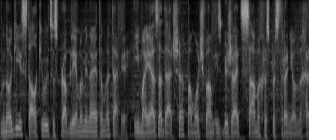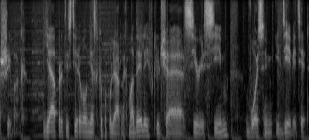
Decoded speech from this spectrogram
Многие сталкиваются с проблемами на этом этапе, и моя задача – помочь вам избежать самых распространенных ошибок. Я протестировал несколько популярных моделей, включая Series 7, 8 и 9,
